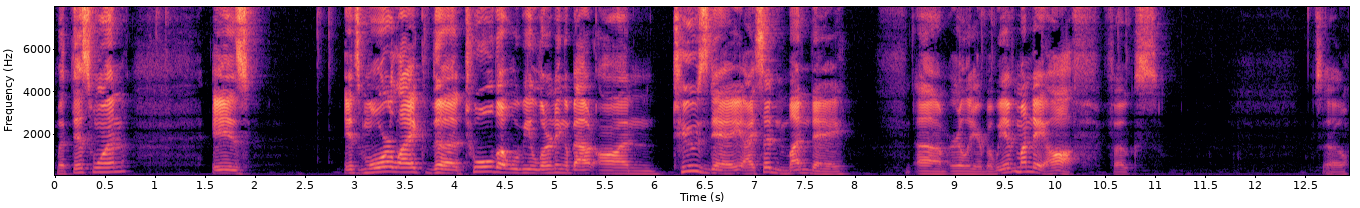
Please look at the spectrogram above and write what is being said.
But this one is it's more like the tool that we'll be learning about on Tuesday. I said Monday um, earlier, but we have Monday off, folks. So,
